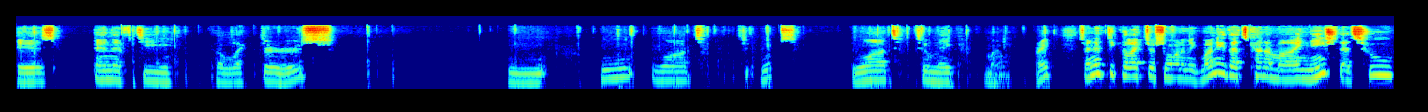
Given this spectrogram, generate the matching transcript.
is NFT collectors. Who, who want to, whoops want to make money right? So NFT collectors who want to make money that's kind of my niche. That's who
